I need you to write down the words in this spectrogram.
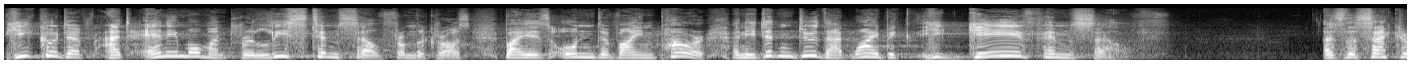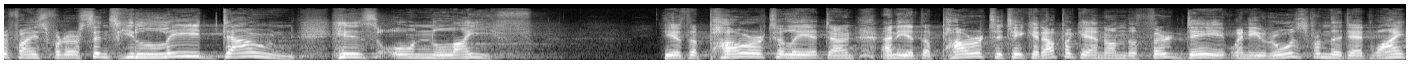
he could have at any moment released himself from the cross by his own divine power. And he didn't do that. Why? Because he gave himself as the sacrifice for our sins. He laid down his own life. He has the power to lay it down, and he had the power to take it up again on the third day when he rose from the dead. Why?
